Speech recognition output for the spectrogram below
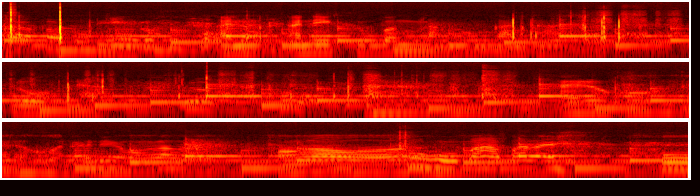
เออพอกูกิ้งลงอันอันนี้คือเบื้องหลังของการถ่ายรูปนะครับลูกคู่อ่าถ่ายรูปคู่แต่ละคน อันนี้ของเราเลยของเราเหรอคู่หูมาอะไร คู่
